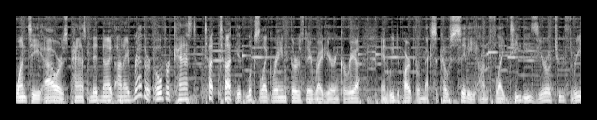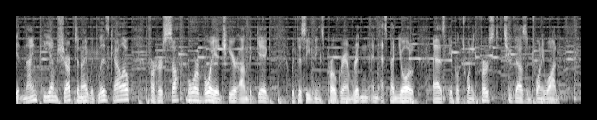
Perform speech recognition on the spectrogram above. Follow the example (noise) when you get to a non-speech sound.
20 hours past midnight on a rather overcast tut tut. It looks like rain Thursday right here in Korea, and we depart for Mexico City on flight TD 023 at 9 p.m. sharp tonight with Lizz Kalo for her sophomore voyage here on the gig with this evening's program written in Espanol as April 21st, 2021.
